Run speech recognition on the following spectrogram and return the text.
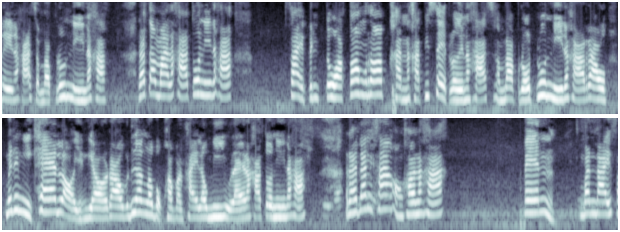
เลยนะคะสำหรับรุ่นนี้นะคะ และต่อมานะคะตัวนี้นะคะ ใส่เป็นตัวกล้องรอบคันนะคะ พิเศษเลยนะคะสำหรับรถรุ่นนี้นะคะ เราไม่ได้มีแค่หล่ออย่างเดียว เราเรื่องระบบความปลอดภัยเรามีอยู่แล้วนะคะ ตัวนี้นะคะ และด้านข้างของเขานะคะ เป็นบันไดไฟ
